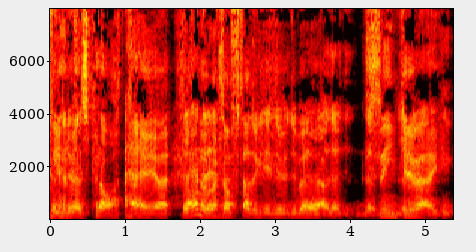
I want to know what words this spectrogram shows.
kunde du ens prata? Nej, jag, Det där händer rätt så ofta. Du, du, du börjar... slinker iväg.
